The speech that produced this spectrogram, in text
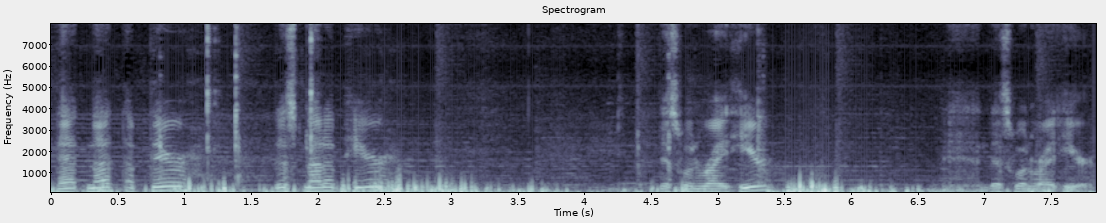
that nut up there, this nut up here, this one right here, and this one right here.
